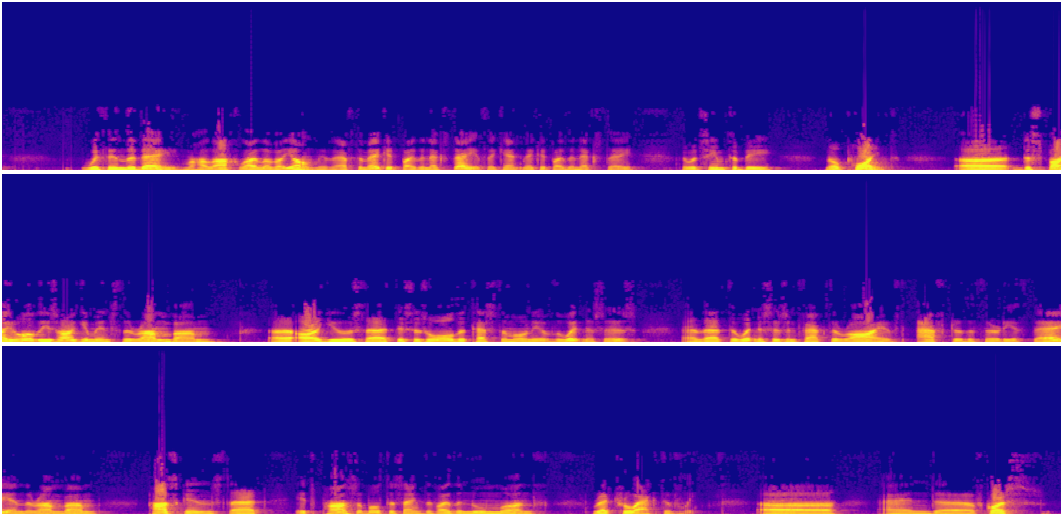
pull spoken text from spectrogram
within the day. Mahalach Laila Vayom. If they have to make it by the next day. If they can't make it by the next day, there would seem to be no point. Uh, despite all these arguments, the Rambam uh, argues that this is all the testimony of the witnesses, and that the witnesses in fact arrived after the 30th day, and the Rambam paskins that it's possible to sanctify the new month retroactively. Uh, and uh, of course,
